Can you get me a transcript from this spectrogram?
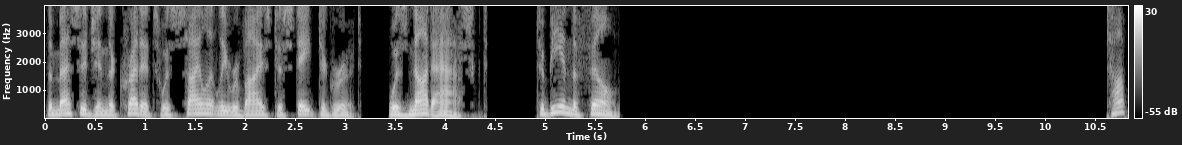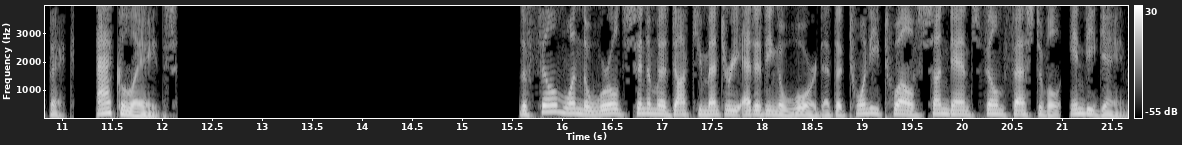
the message in the credits was silently revised to state DeGroot was not asked to be in the film. Accolades The film won the World Cinema Documentary Editing Award at the 2012 Sundance Film Festival. Indie Game.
